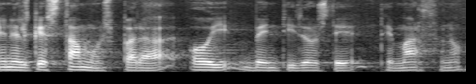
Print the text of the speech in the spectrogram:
en el que estamos, para hoy 22 de, de marzo. ¿no?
